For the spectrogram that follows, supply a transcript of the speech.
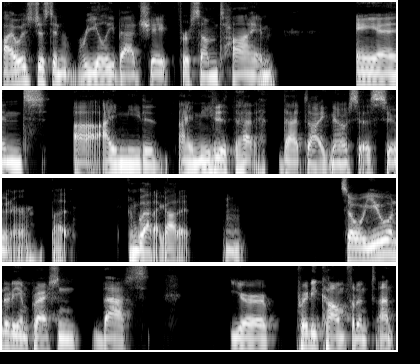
I was just in really bad shape for some time. And uh, I needed I needed that that diagnosis sooner, but I'm glad I got it. Mm. So were you under the impression that you're pretty confident and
